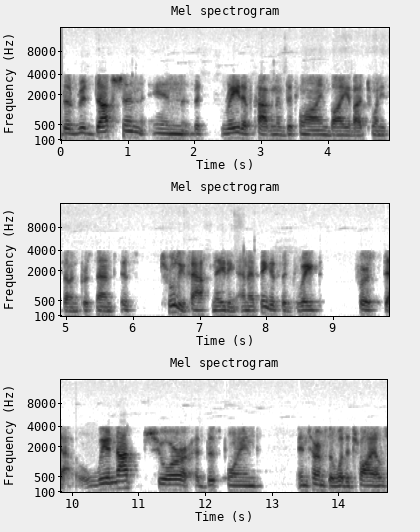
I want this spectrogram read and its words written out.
The reduction in the rate of cognitive decline by about 27% is truly fascinating, and I think it's a great first step. We're not sure at this point in terms of what the trials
